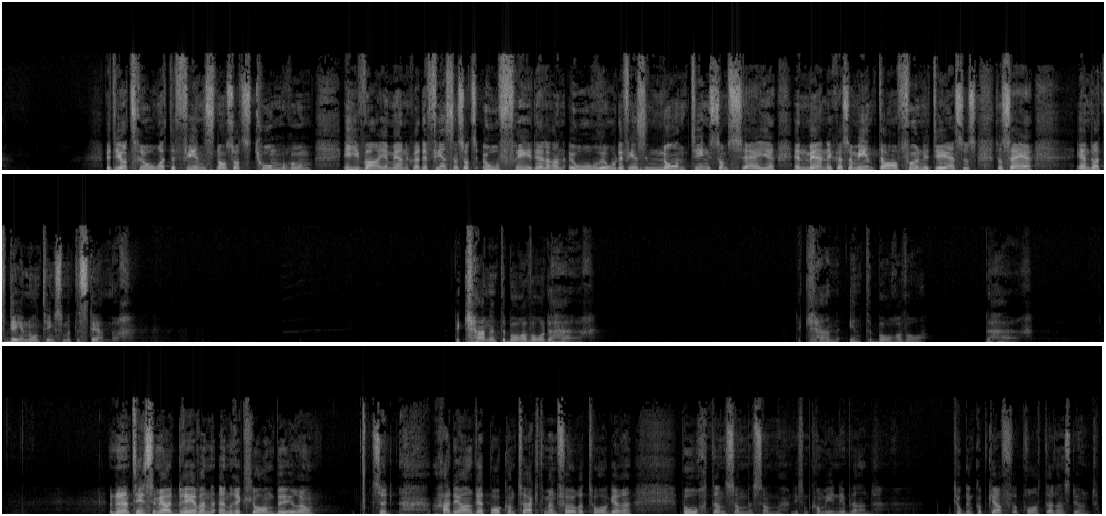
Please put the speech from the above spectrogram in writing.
Vet du, jag tror att det finns någon sorts tomrum i varje människa. Det finns en sorts ofrid eller en oro. Det finns någonting som säger en människa som inte har funnit Jesus, som säger ändå att det är någonting som inte stämmer. Det kan inte bara vara det här. Det kan inte bara vara det här. Under den tid som jag drev en, en reklambyrå så hade jag en rätt bra kontakt med en företagare på orten som, som liksom kom in ibland. Tog en kopp kaffe och pratade en stund.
